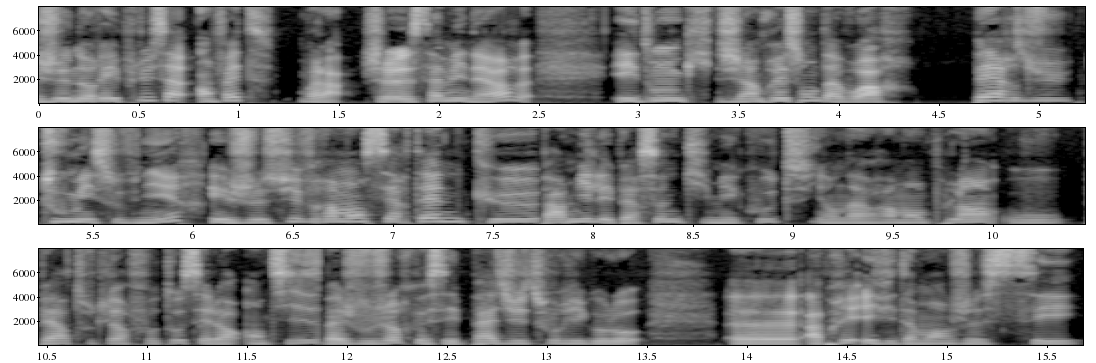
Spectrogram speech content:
je n'aurais plus ça. En fait, voilà, ça m'énerve. Et donc, j'ai l'impression d'avoir perdu tous mes souvenirs et je suis vraiment certaine que parmi les personnes qui m'écoutent, il y en a vraiment plein où perdre toutes leurs photos, c'est leur hantise. Bah, je vous jure que c'est pas du tout rigolo. Euh, après, évidemment, je sais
